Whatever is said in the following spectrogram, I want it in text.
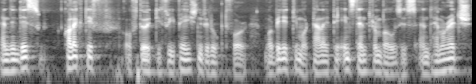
And in this collective of 33 patients, we looked for morbidity, mortality, in-stent thrombosis, and hemorrhage.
